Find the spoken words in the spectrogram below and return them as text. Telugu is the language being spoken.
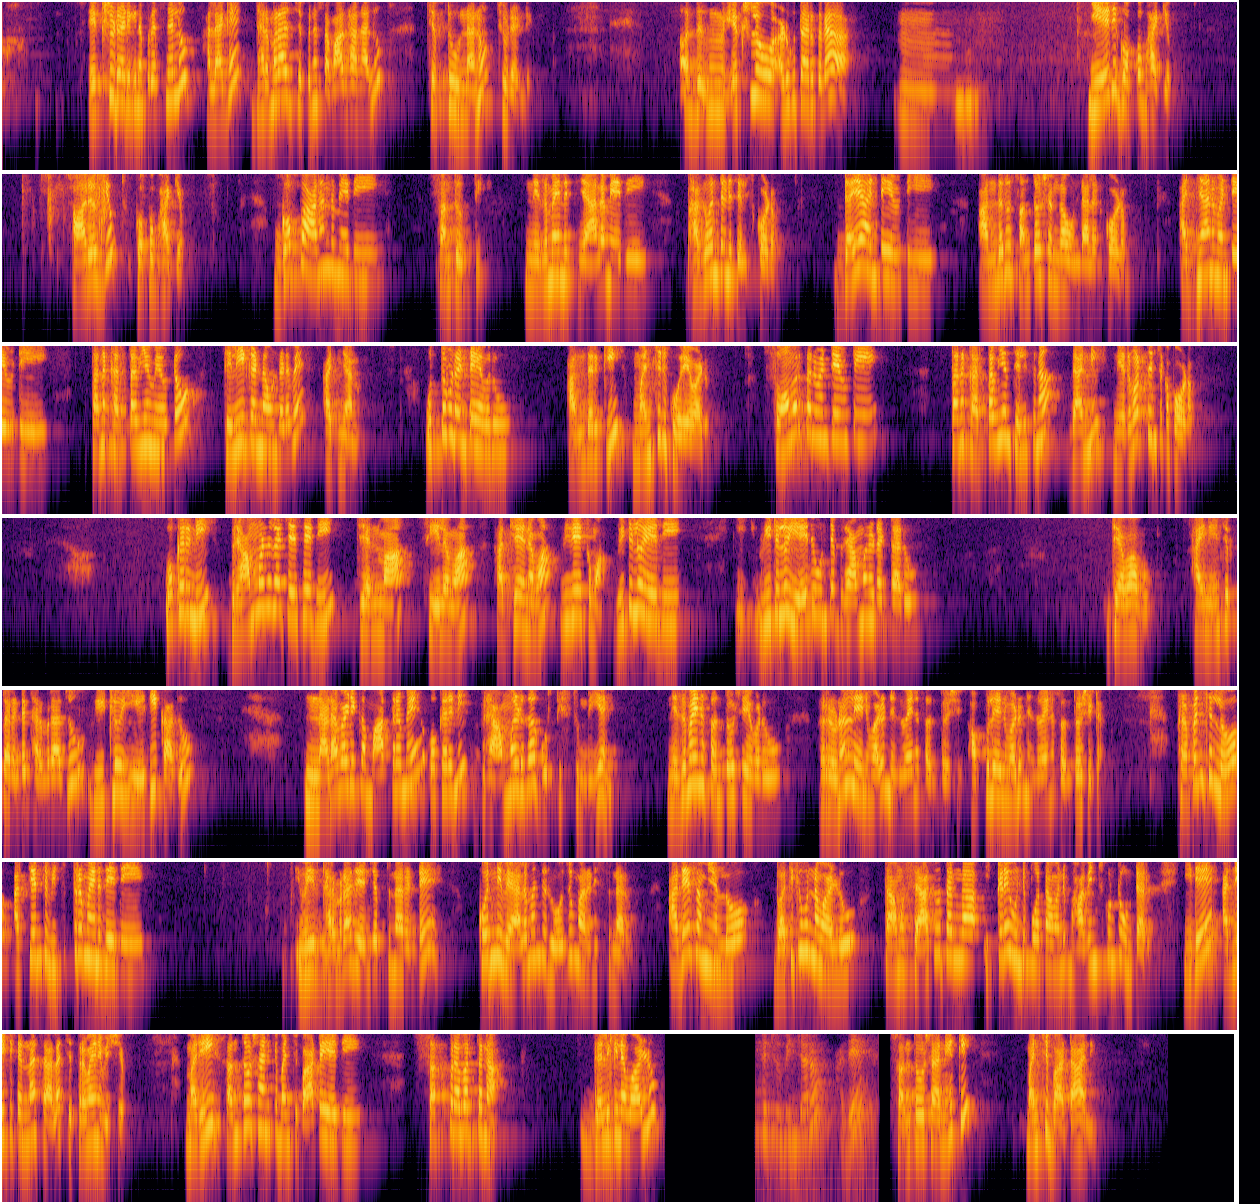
యక్షుడు అడిగిన ప్రశ్నలు అలాగే ధర్మరాజు చెప్పిన సమాధానాలు చెప్తూ ఉన్నాను. చూడండి. యక్షులు అడుగుతారు కదా? ఏది గొప్ప భాగ్యం? ఆరోగ్యం గొప్ప భాగ్యం. గొప్ప ఆనందం ఏది సంతృప్తి. నిజమైన జ్ఞానం ఏది భగవంతుని తెలుసుకోవడం. దయ అంటే ఏమిటి? అందరూ సంతోషంగా ఉండాలనుకోవడం. అజ్ఞానం అంటే ఏమిటి? తన కర్తవ్యం ఏమిటో తెలియకుండా ఉండడమే అజ్ఞానం. ఉత్తముడు అంటే ఎవరు? అందరికీ మంచిని కోరేవాడు. సోమర్తనం అంటే ఏమిటి? తన కర్తవ్యం తెలిసినా దాన్ని నిర్వర్తించకపోవడం. ఒకరిని బ్రాహ్మణుగా చేసేది జన్మ శీలమా అధ్యయనమా వివేకమా? వీటిలో ఏది? వీటిలో ఏది ఉంటే బ్రాహ్మణుడు అంటారు జవాబు. ఆయన ఏం చెప్తారంటే ధర్మరాజు వీటిలో ఏదీ కాదు. నడవడిక మాత్రమే ఒకరిని బ్రాహ్మణుడిగా గుర్తిస్తుంది అని. నిజమైన సంతోషం ఎవడు? రుణం లేనివాడు నిజమైన సంతోషి అప్పు లేనివాడు నిజమైన సంతోషిట. ప్రపంచంలో అత్యంత విచిత్రమైనది ఏది వీరు ధర్మరాజు ఏం చెప్తున్నారంటే కొన్ని వేల మంది రోజు మరణిస్తున్నారు. అదే సమయంలో బతికి ఉన్న వాళ్ళు తాము శాశ్వతంగా ఇక్కడే ఉండిపోతామని భావించుకుంటూ ఉంటారు. ఇదే అన్నిటికన్నా చాలా చిత్రమైన విషయం. మరి సంతోషానికి మంచి బాట ఏది? సత్ప్రవర్తన గలిగిన వాళ్ళు చూపించారో అదే సంతోషానికి మంచి బాట అని.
